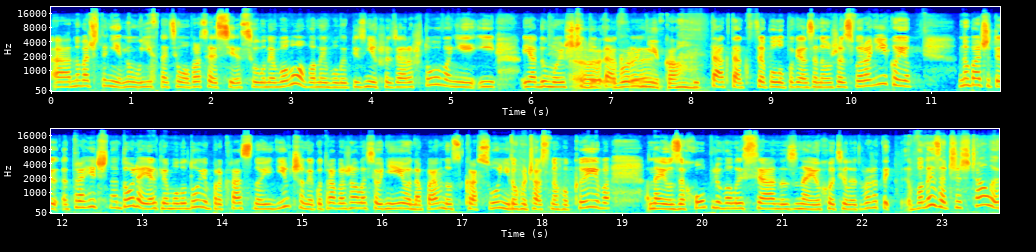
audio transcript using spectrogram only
Е, Ну, бачите, ні, ну їх на цьому процесі СУ не було. Вони були пізніше заарештовані, і я думаю, що Е, тут так е, Вероніка. Так, так, це було пов'язано вже з Веронікою. Ну, бачите, трагічна доля як для молодої прекрасної дівчини, котра вважалася однією, напевно, з красуні тогочасного Києва. Нею захоплювалися, з нею хотіли творити. Вони зачищали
